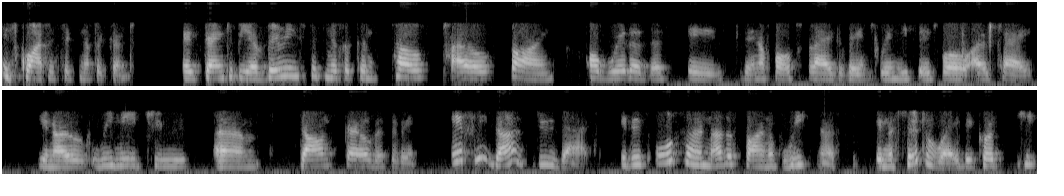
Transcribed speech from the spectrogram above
is quite a significant. It's going to be a very significant telltale sign of whether this is then a false flag event when he says, well, okay, you know, we need to um, downscale this event. If he does do that, it is also another sign of weakness in a certain way because he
